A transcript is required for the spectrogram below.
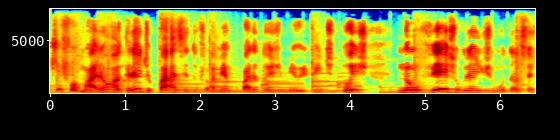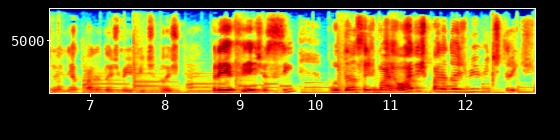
que formarão a grande base do Flamengo para 2022. Não vejo grandes mudanças no elenco para 2022. Prevejo sim mudanças maiores para 2023.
